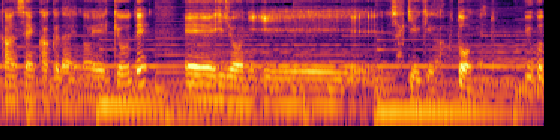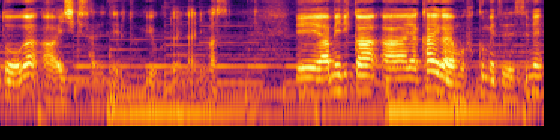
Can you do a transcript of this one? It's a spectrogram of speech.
感染拡大の影響で、えー、非常に、えー、先行きが不透明ということが意識されているということになります。えアメリカや海外も含めてですね、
